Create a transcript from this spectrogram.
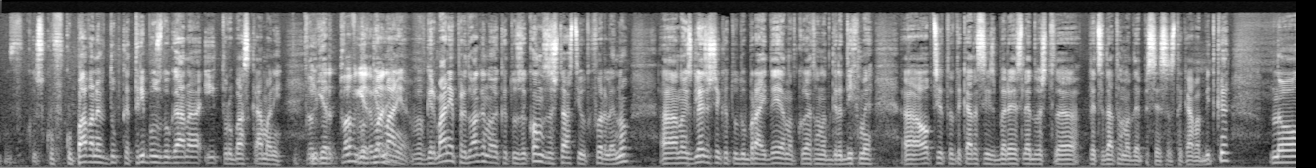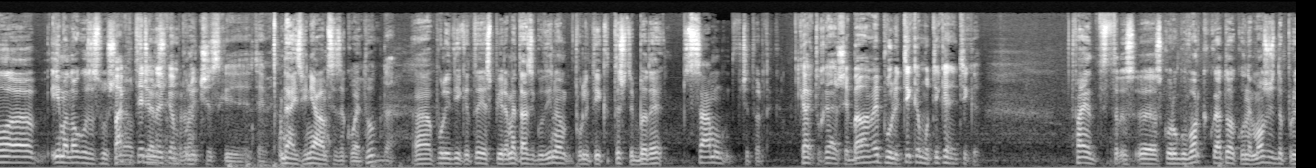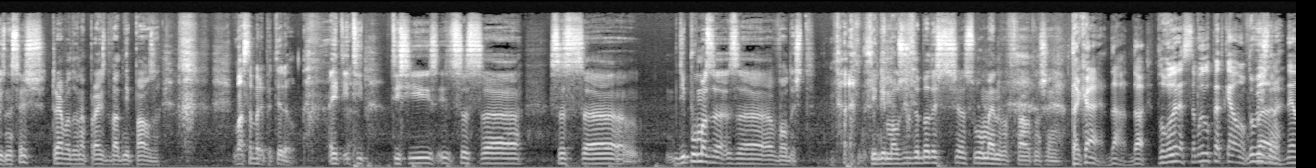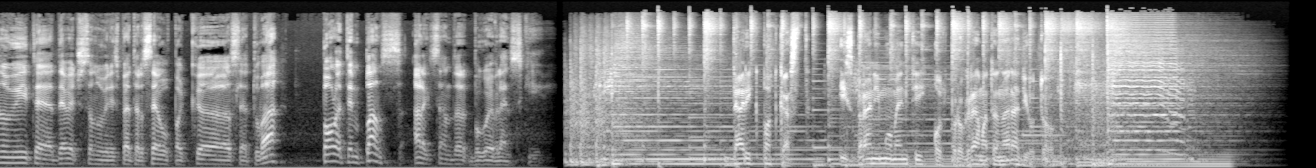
в- вкопаване в дупка, три буздогана и труба с камъни. В И- това в Германия. Германия. В Германия предлагано е като закон, за щастие отхвърлено, а, но изглеждаше като добра идея, над която надградихме а, опцията така да се избере следваща председател на ДПС с такава битка. Но а, има много заслушане. Пак от отидем вчерашното към политически теми. Да, извинявам се за което. Да. А, политиката я спираме тази година. Политиката ще бъде само в четвъртък. Както казваше баба ме, политика му тика не тика. Това е скороговорка, която ако не можеш да произнесеш, трябва да направиш два дни пауза. Ма аз съм репетирал. Е, ти, ти, ти си с, а, с а, диплома за, за водещ. Ти не можеш да бъдеш сломен в това отношение. Така е, да, да. Благодаря, Самуил Петканов. Довиждане. Не новините 9 часа новини с Петър Селов, пък а, след това полетен план с Александър Богоевленски. Дарик подкаст. Избрани моменти от програмата на радиото.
